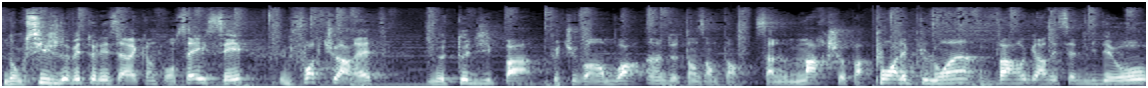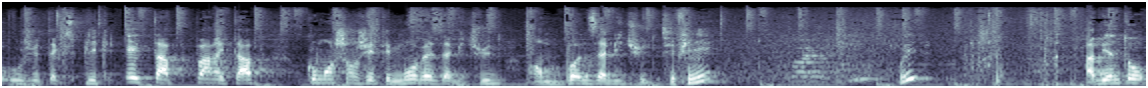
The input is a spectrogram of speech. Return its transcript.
Donc si je devais te laisser avec un conseil, c'est une fois que tu arrêtes, ne te dis pas que tu vas en boire un de temps en temps. Ça ne marche pas. Pour aller plus loin, va regarder cette vidéo où je t'explique étape par étape comment changer tes mauvaises habitudes en bonnes habitudes. C'est fini? Oui? À bientôt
